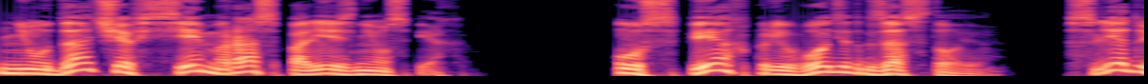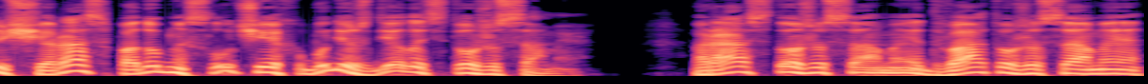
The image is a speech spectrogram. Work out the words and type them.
Неудача в семь раз полезнее успеха. Успех приводит к застою. В следующий раз в подобных случаях будешь делать то же самое. Раз то же самое, два то же самое,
